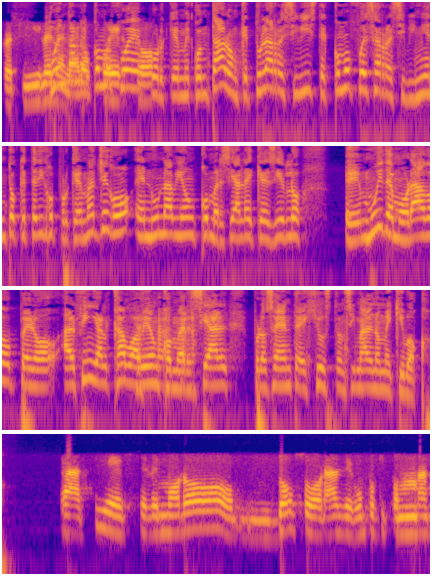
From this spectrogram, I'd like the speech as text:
recibirla Cuéntame cómo fue, porque me contaron que tú la recibiste. ¿Cómo fue ese recibimiento? ¿Qué te dijo? Porque además llegó en un avión comercial, hay que decirlo, eh, muy demorado, pero al fin y al cabo avión comercial procedente de Houston, si mal no me equivoco. Así es, se demoró dos horas, llegó un poquito más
